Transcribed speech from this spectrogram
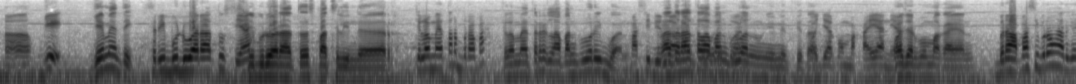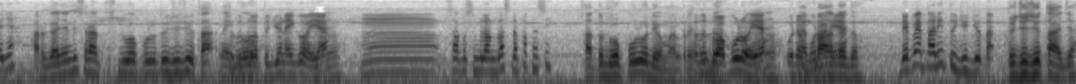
Heeh. G G Matic 1200 ya. 1200 4 silinder Kilometer berapa? kilometer 80 ribuan Masih di rata-rata 80 80-an unit kita Wajar pemakaian ya. wajar pemakaian Berapa sih, Bro, harganya? harganya di 127 juta nego 127 nego ya. Hmm, 119 dapat nggak sih? 120 dia Manre 120 ya. Mm, Udah net murah ya. itu. DP tadi 7 juta. 7 juta aja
